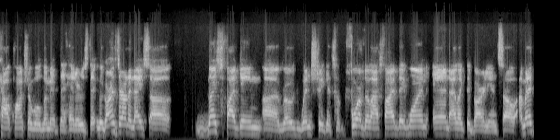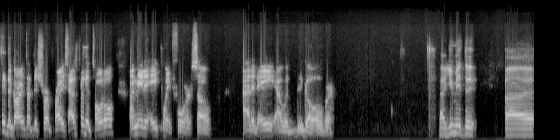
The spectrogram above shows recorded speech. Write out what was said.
Cal Quantrill will limit the hitters. The, the Guardians are on a nice uh, nice five game uh, road win streak. It's four of their last five they won, and I like the Guardians. So I'm going to take the Guardians at the short price. As for the total, I made it 8.4. So at an eight, I would go over. Uh, you made the uh,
